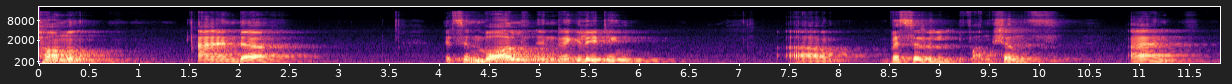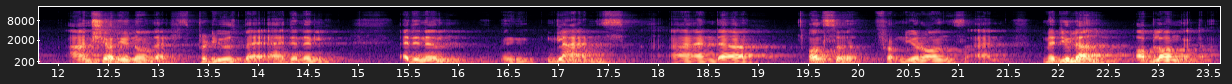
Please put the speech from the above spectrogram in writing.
hormone and uh, it's involved in regulating uh, visceral functions and I'm sure you know that it's produced by adrenal, adrenal glands and uh, also from neurons and medulla oblongata.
